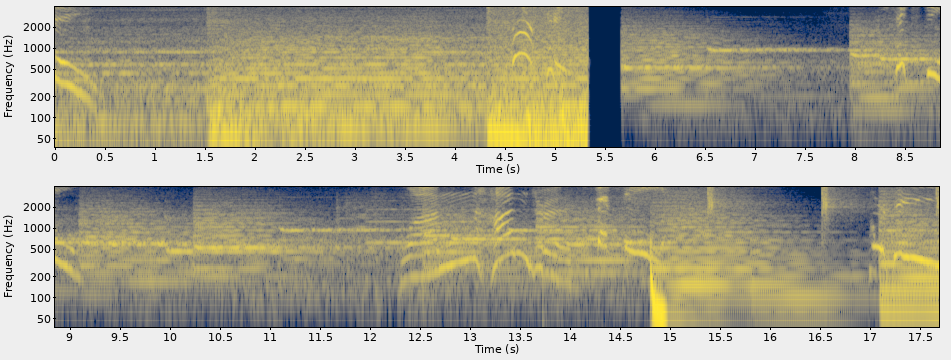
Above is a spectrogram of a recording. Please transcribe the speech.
Fifty! Thirty! Sixty! One hundred! Fifty! Forty!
